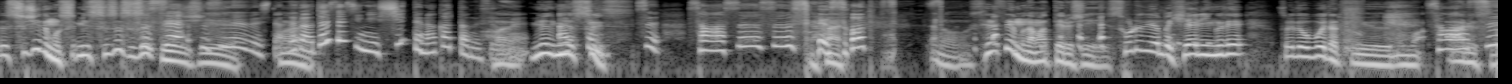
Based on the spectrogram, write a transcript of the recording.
寿司でもすみんなすすすすすって言うし。すすでした。はい。だから私たちにしってなかったんですよはい。ね。みんなみんなあすです。す、さすすせ、はい。そうです。あの先生もなまってるしそれでやっぱりヒアリングでそれで覚えたっていうのもあさるっすよ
